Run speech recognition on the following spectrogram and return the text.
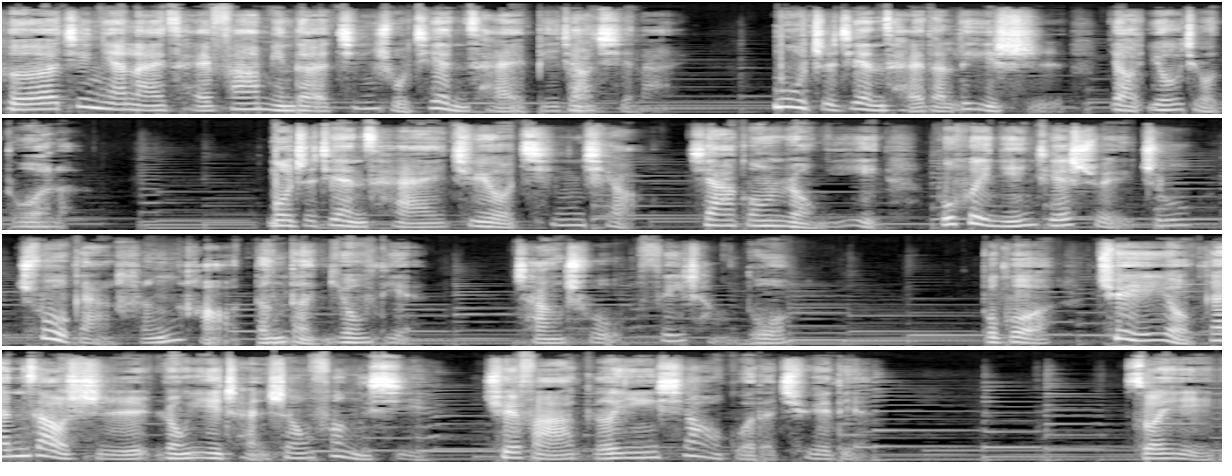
和近年来才发明的金属建材比较起来，木质建材的历史要悠久多了。木质建材具有轻巧、加工容易、不会凝结水珠、触感很好等等优点，长处非常多。不过，却也有干燥时容易产生缝隙、缺乏隔音效果的缺点。所以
